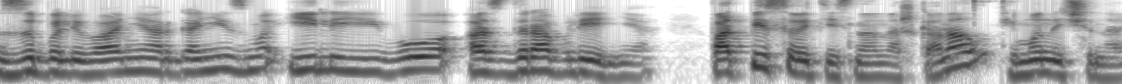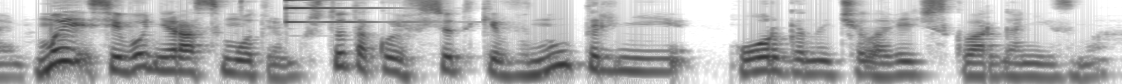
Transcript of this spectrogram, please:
заболевания организма или его оздоровления. Подписывайтесь на наш канал и мы начинаем. Мы сегодня рассмотрим, что такое все-таки внутренние органы человеческого организма.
